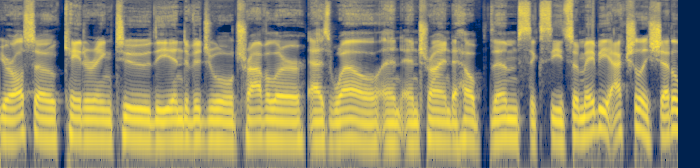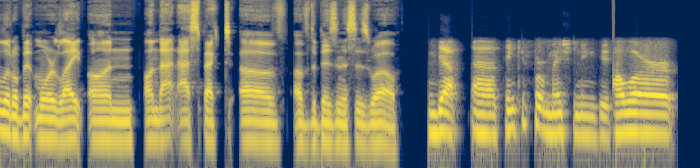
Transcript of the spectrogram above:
you're also catering to the individual traveler as well and and trying to help them succeed so maybe actually shed a little bit more light on on that aspect of of the business as well yeah, uh, thank you for mentioning this. Our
